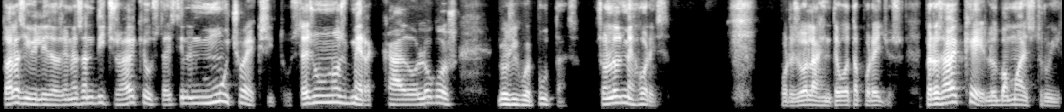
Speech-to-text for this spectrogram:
todas las civilizaciones han dicho, ¿sabe que ustedes tienen mucho éxito? Ustedes son unos mercadólogos, los hijueputas, son los mejores. Por eso la gente vota por ellos. Pero ¿sabe qué? Los vamos a destruir.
